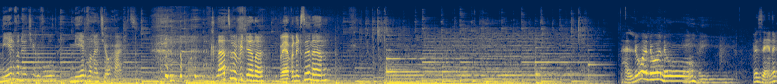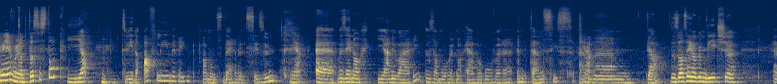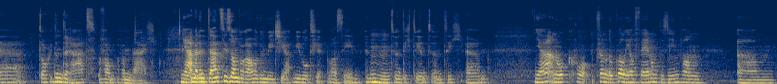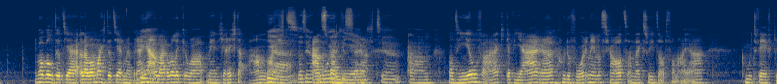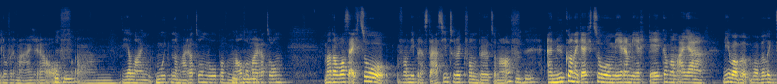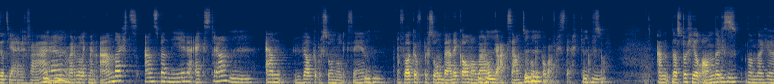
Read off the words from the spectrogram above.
meer vanuit je gevoel, meer vanuit jouw hart. Laten we beginnen. Wij hebben er zin in. Hallo, hallo, hallo. Hey, hey. We zijn er weer voor een tussenstop. Ja, tweede aflevering van ons derde seizoen. Ja. Eh, we zijn nog januari, dus dan mogen we het nog hebben over eh, intenties. En, Ja. ja. Ja, dus dat is eigenlijk een beetje eh, toch de draad van vandaag. Ja. En met intenties dan vooral ook een beetje, ja, wie wilt je wat zijn in Mhm. 2022? Ehm, Ja, en ook, ik vind het ook wel heel fijn om te zien van... ehm, wat wil dit jaar, wat mag dit jaar me brengen Ja. en waar wil ik wat mijn gerichte aandacht ja, dat is mooier aanspenderen. gezegd. Ja. Ehm, want heel vaak, ik heb jaren goede voornemens gehad en dat ik zoiets had van, ah ja, ik moet vijf kilo vermageren of Mhm. ehm, heel lang, ik moet een marathon lopen of een halve Mhm. marathon. Maar dat was echt zo van die prestatiedruk van buitenaf. Mhm. En nu kan ik echt zo meer en meer kijken van, ah ja, nee, wat, wil- wat wil ik dit jaar ervaren? Waar wil ik mijn aandacht aan spenderen, extra? En welke persoon wil ik zijn? Mhm. Of welke persoon ben ik al, maar Mhm. welke accenten wil Mhm. ik al wat versterken Mhm. of zo. En dat is toch heel anders Mhm. dan dat je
